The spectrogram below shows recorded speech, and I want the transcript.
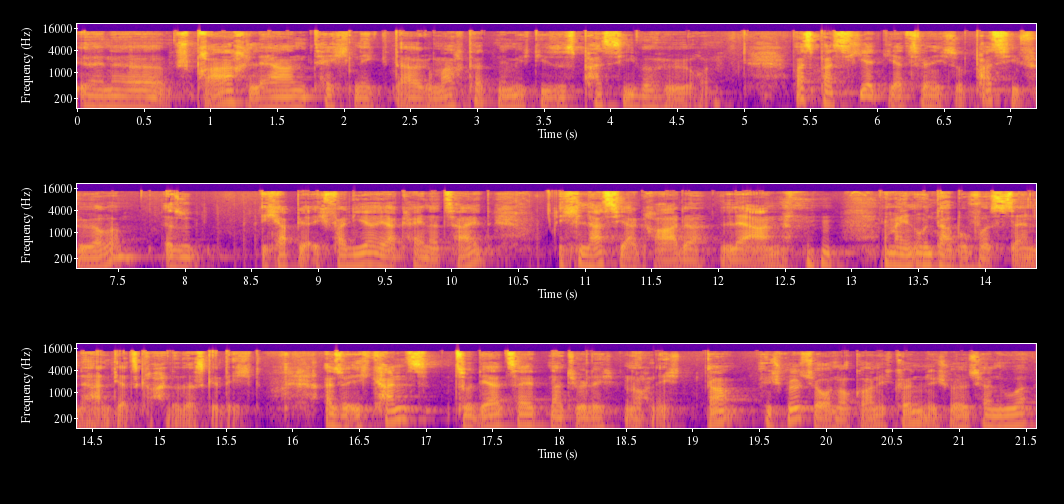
eine Sprachlerntechnik da gemacht hat, nämlich dieses passive Hören. Was passiert jetzt, wenn ich so passiv höre? Also ich habe ja, ich verliere ja keine Zeit ich lasse ja gerade lernen. mein Unterbewusstsein lernt jetzt gerade das Gedicht. Also ich kann es zu der Zeit natürlich noch nicht. Ja, ich will es ja auch noch gar nicht können. Ich will es ja nur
